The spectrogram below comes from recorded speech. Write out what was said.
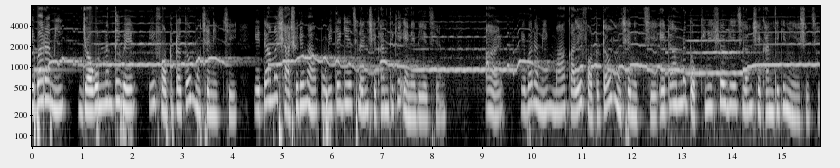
এবার আমি জগন্নাথ দেবের এই ফটোটাকেও মুছে নিচ্ছি। এটা আমার শাশুড়ি মা পুরীতে গিয়েছিলেন, সেখান থেকে এনে দিয়েছেন। আর এবার আমি মা কালীর ফটোটাও মুছে নিচ্ছি। এটা আমরা দক্ষিণেশ্বর গিয়েছিলাম, সেখান থেকে নিয়ে এসেছি।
